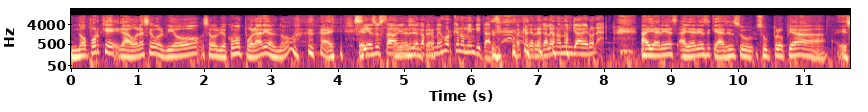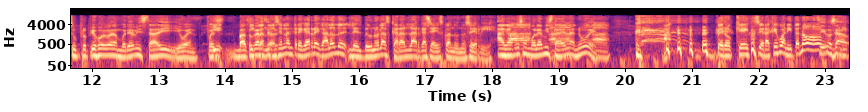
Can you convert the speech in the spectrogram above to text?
No, porque ahora se volvió se volvió como por áreas, ¿no? sí, eso estaba viendo acá, pero mejor que no me invitaron para que le regalen a uno un llavero. nada Hay áreas, hay áreas que hacen su, su propia su propio juego de amor y amistad y, bueno, pues va a tocar y cuando hacen la entrega de regalos les, ve uno las caras largas y ahí es cuando uno se ríe. Hagamos ah, amor y amistad en la nube. Ah. Ah, pero qué, ¿será que Juanita no? Sí, o sea,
